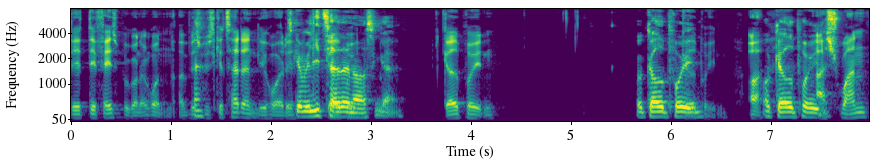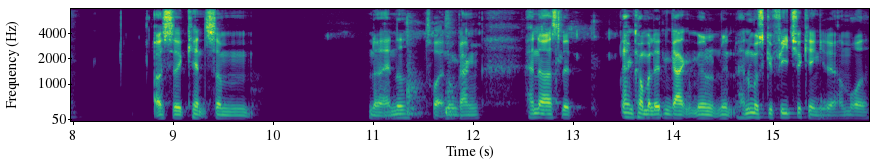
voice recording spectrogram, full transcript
Det, det er Facebook undergrunden, og hvis vi skal tage den lige hurtigt. Skal vi lige tage den Gadepoeten. også en gang? Gadepoeten. Og gade på en. Gadepoeten. Og, Og gade på en. Ashwan, også kendt som noget andet, tror jeg nogle gange. Han er også lidt, han kommer lidt en gang imellem, men han er måske feature king i det område.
